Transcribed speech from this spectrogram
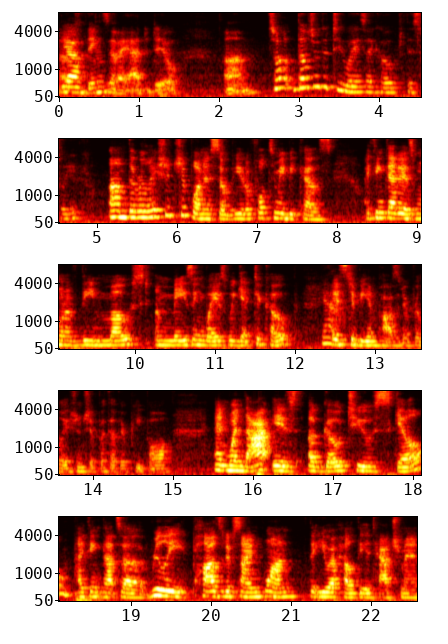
of Yeah. things that I had to do. Um, so those are the two ways I coped this week. Um, the relationship one is so beautiful to me because I think that is one of the most amazing ways we get to cope Yeah. is to be in positive relationship with other people. And when that is a go-to skill, I think that's a really positive sign one that you have healthy attachment,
